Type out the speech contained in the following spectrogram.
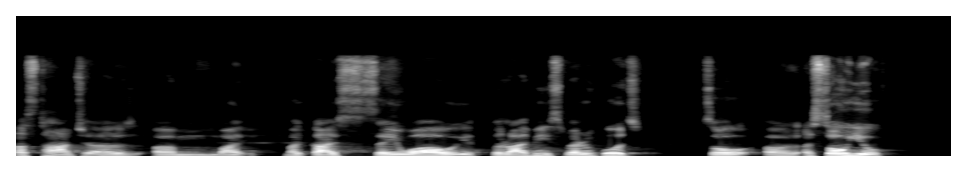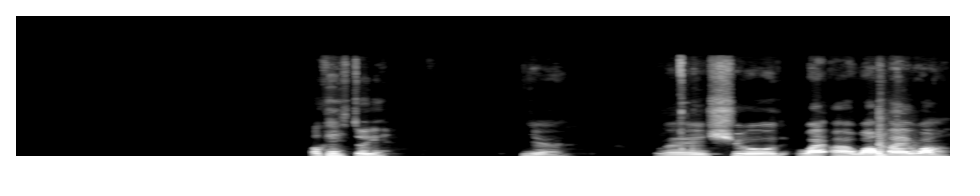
last time uh, um, my my guys say wow it, the lighting is very good so uh, i saw you okay Joey. Yeah. We should one, uh, one by one.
